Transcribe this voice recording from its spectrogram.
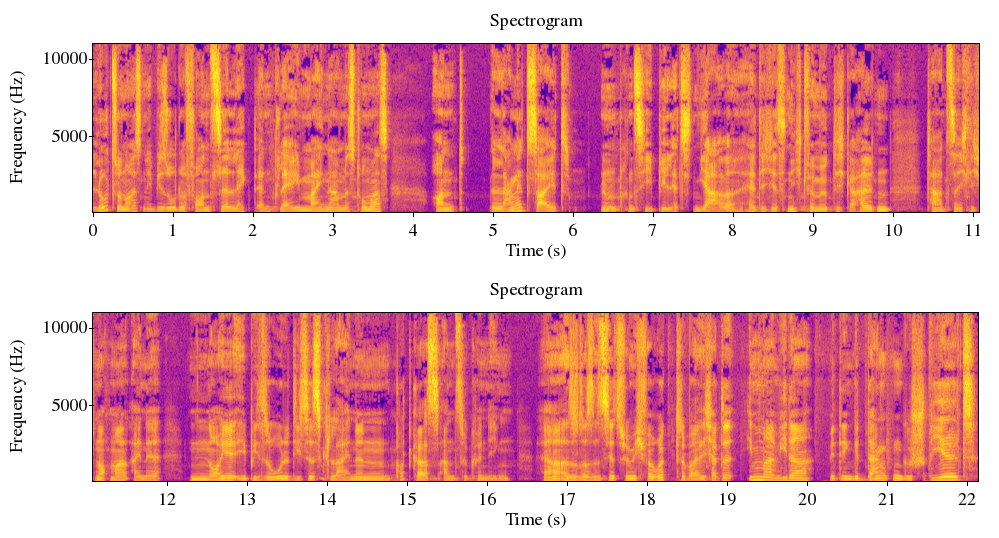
Hallo zur neuesten Episode von Select and Play. Mein Name ist Thomas und lange Zeit, im Prinzip die letzten Jahre, hätte ich es nicht für möglich gehalten, tatsächlich nochmal eine neue Episode dieses kleinen Podcasts anzukündigen. Ja, also das ist jetzt für mich verrückt, weil ich hatte immer wieder mit den Gedanken gespielt.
